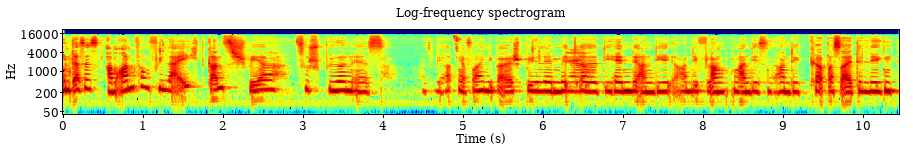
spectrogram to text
Und dass es am Anfang vielleicht ganz schwer zu spüren ist. Also wir hatten ja vorhin die Beispiele mit ja. äh, die Hände an die, an die Flanken, an die, an die Körperseite legen.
